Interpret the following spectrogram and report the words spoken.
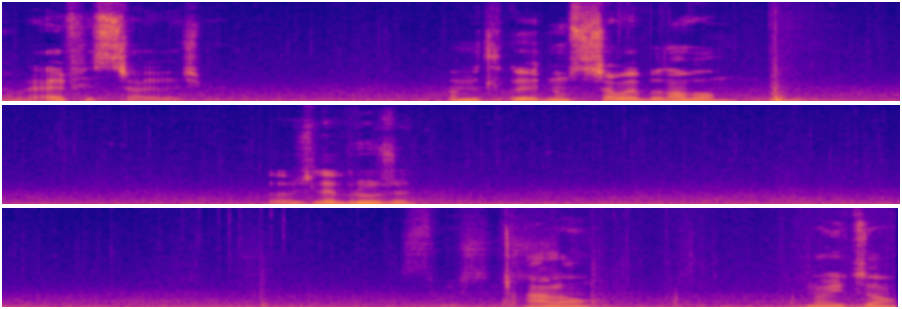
Dobra, elfie strzały weźmy. Mamy tylko jedną strzałę bonową. To źle wróży. Halo? No i co?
